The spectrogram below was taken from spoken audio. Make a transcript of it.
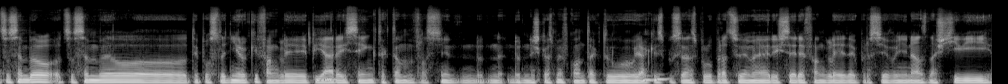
co jsem byl, co jsem byl ty poslední roky v Anglii, PR mhm. Racing, tak tam vlastně do, dneška jsme v kontaktu, jakým mm-hmm. způsobem spolupracujeme. Když se jde v Anglii, tak prostě oni nás naštíví.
